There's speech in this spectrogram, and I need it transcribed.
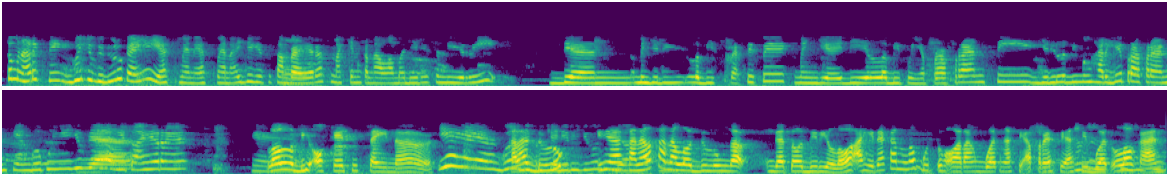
Itu menarik sih. Gue juga dulu kayaknya yes man yes man aja gitu sampai Hmm. akhirnya semakin kenal sama diri sendiri dan menjadi lebih spesifik, menjadi lebih punya preferensi, jadi lebih menghargai preferensi yang gue punya juga Iya. gitu akhirnya. Ya, lo ya. lebih okay to say no Iya iya iya, gue karena dulu diri juga. iya bilang, karena karena lo dulu nggak nggak tahu diri lo akhirnya kan lo butuh orang buat ngasih apresiasi buat lo kan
